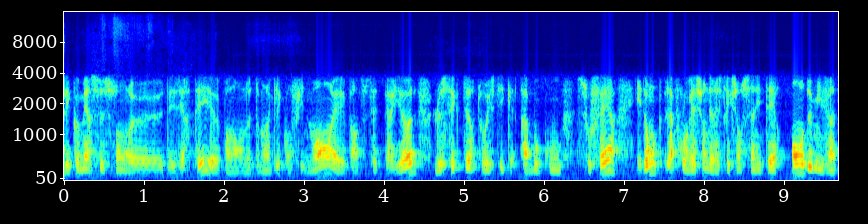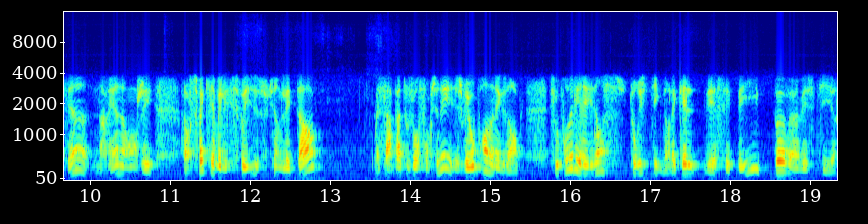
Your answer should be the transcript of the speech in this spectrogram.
Les commerces se sont euh, désertés, euh, pendant, notamment avec les confinements et pendant toute cette période. Le secteur touristique a beaucoup souffert. Et donc, la prolongation des restrictions sanitaires en 2021 n'a rien arrangé. Alors, c'est vrai qu'il y avait les dispositifs de soutien de l'État, mais ça n'a pas toujours fonctionné. Je vais vous prendre un exemple. Si vous prenez les résidences touristiques dans lesquelles les SCPI peuvent investir,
